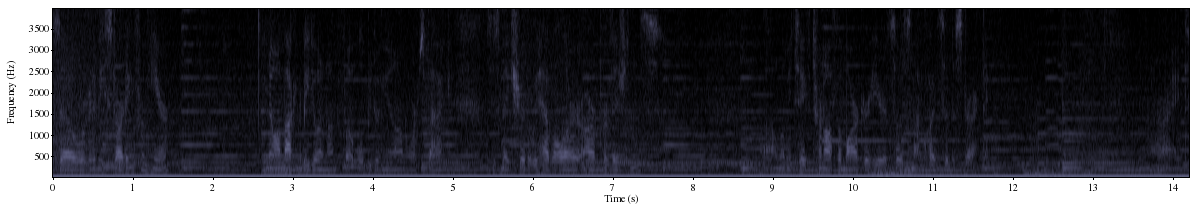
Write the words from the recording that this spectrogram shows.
So we're going to be starting from here. No, I'm not going to be doing it on foot. We'll be doing it on horseback. Just make sure that we have all our, our provisions. Uh, let me take turn off the marker here so it's not quite so distracting. Alright.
